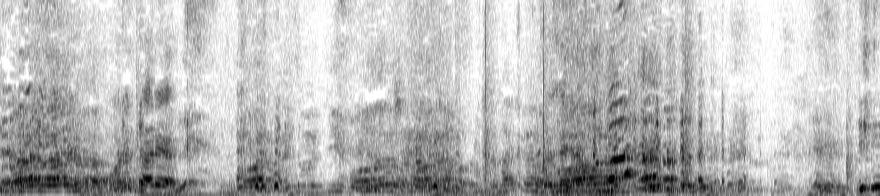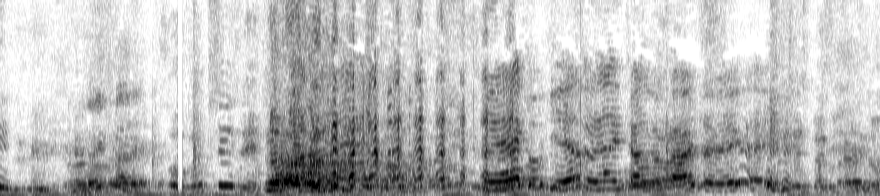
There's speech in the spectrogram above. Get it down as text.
Bora, Bora, careca. bora, mais um aqui, bora. E aí, careca? É, como que entra, né? Entrar no meu quarto também, velho.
